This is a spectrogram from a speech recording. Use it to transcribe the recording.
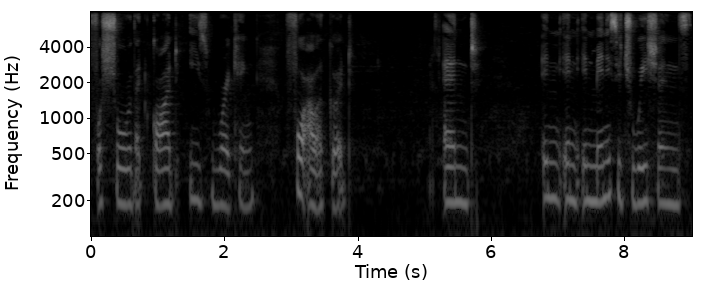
for sure that God is working for our good. And in in in many situations,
